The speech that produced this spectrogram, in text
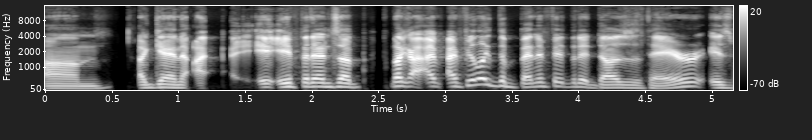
um again I, I- if it ends up like I, I feel like the benefit that it does there is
